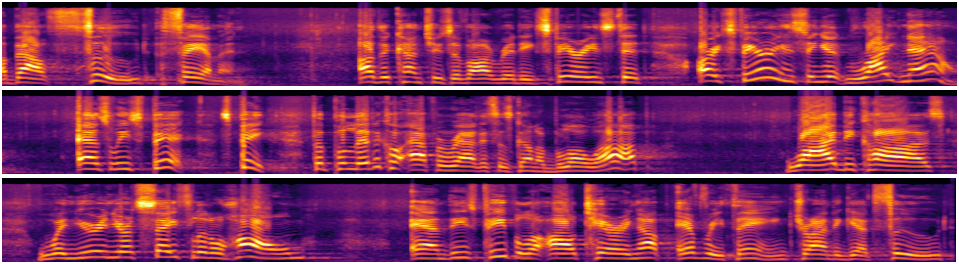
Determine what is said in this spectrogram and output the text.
about food famine. Other countries have already experienced it, are experiencing it right now as we speak. Speak. The political apparatus is going to blow up. Why? Because when you're in your safe little home and these people are all tearing up everything, trying to get food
